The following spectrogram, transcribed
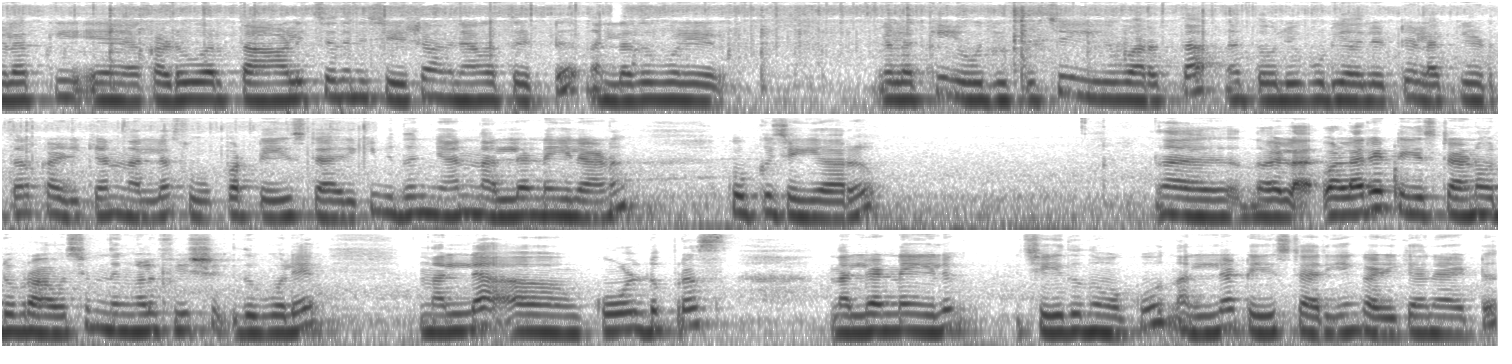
ഇളക്കി കടുവർ താളിച്ചതിന് ശേഷം അതിനകത്തിട്ട് നല്ലതുപോലെ ഇളക്കി യോജിപ്പിച്ച് ഈ വറുത്ത തൊലി കൂടി അതിലിട്ട് ഇളക്കിയെടുത്താൽ കഴിക്കാൻ നല്ല സൂപ്പർ ടേസ്റ്റ് ആയിരിക്കും. ഇത് ഞാൻ നല്ലെണ്ണയിലാണ് കുക്ക് ചെയ്യാറ്. വളരെ ടേസ്റ്റാണ്. ഒരു പ്രാവശ്യം നിങ്ങൾ ഫിഷ് ഇതുപോലെ നല്ല കോൾഡ് പ്രസ് നല്ലെണ്ണയിൽ ചെയ്ത് നോക്കൂ. നല്ല ടേസ്റ്റ് ആയിരിക്കും കഴിക്കാനായിട്ട്.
